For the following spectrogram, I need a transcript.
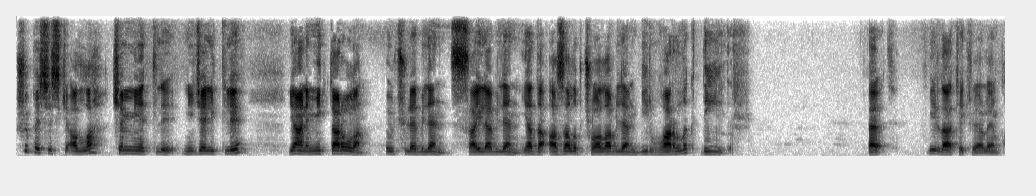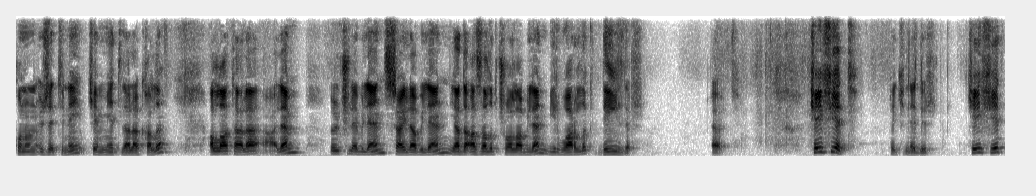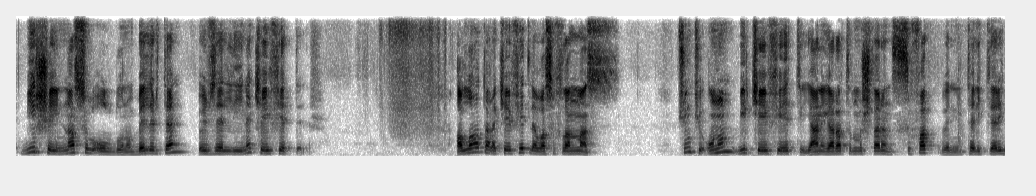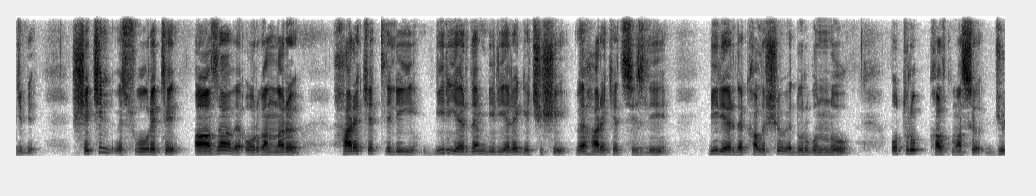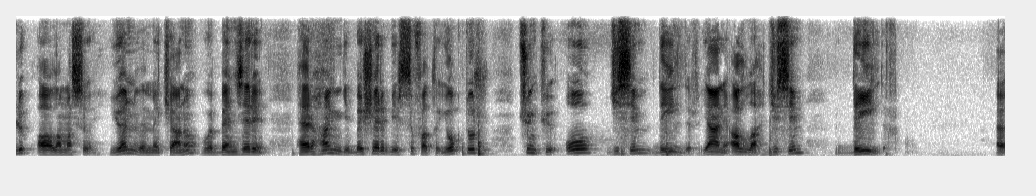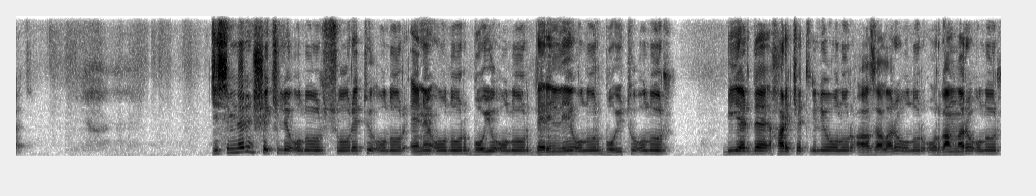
Şüphesiz ki Allah kemiyetli, nicelikli yani miktarı olan, ölçülebilen, sayılabilen ya da azalıp çoğalabilen bir varlık değildir. Evet. Bir daha tekrarlayayım. Konunun özeti ne? Kemiyetle alakalı. allah Teala alem ölçülebilen, sayılabilen ya da azalıp çoğalabilen bir varlık değildir. Evet. Keyfiyet peki nedir? Keyfiyet bir şeyin nasıl olduğunu belirten özelliğine keyfiyet denir. Allah Teala keyfiyetle vasıflanmaz. Çünkü onun bir keyfiyeti yani yaratılmışların sıfat ve nitelikleri gibi şekil ve sureti, aza ve organları, hareketliliği, bir yerden bir yere geçişi ve hareketsizliği, bir yerde kalışı ve durgunluğu, oturup kalkması, gülüp ağlaması, yön ve mekanı ve benzeri herhangi beşeri bir sıfatı yoktur. Çünkü o cisim değildir. Yani Allah cisim değildir. Evet. Cisimlerin şekli olur, sureti olur, ene olur, boyu olur, derinliği olur, boyutu olur. Bir yerde hareketliliği olur, azaları olur, organları olur.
